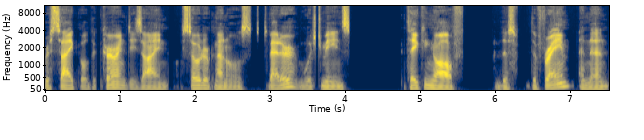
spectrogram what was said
recycle the current design of solar panels better, which means taking off this, the frame and then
